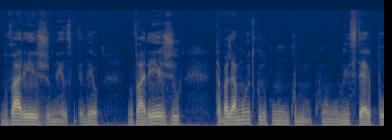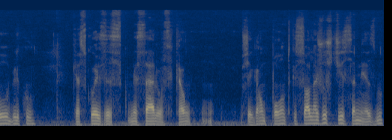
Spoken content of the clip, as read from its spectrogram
no varejo mesmo, entendeu? No varejo, trabalhar muito com, com, com, o Ministério Público, que as coisas começaram a ficar um, chegar a um ponto que só na justiça mesmo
